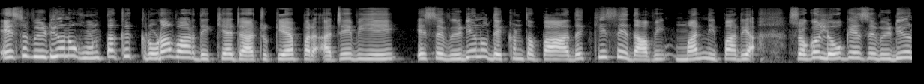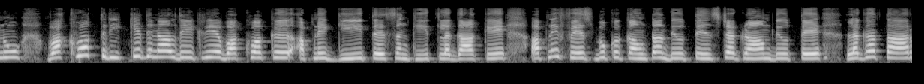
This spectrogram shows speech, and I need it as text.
ਇਸ ਵੀਡੀਓ ਨੂੰ ਹੁਣ ਤੱਕ ਕਰੋੜਾਂ ਵਾਰ ਦੇਖਿਆ ਜਾ ਚੁੱਕਿਆ ਪਰ ਅਜੇ ਵੀ ਇਹ ਇਸ ਵੀਡੀਓ ਨੂੰ ਦੇਖਣ ਤੋਂ ਬਾਅਦ ਕਿਸੇ ਦਾ ਵੀ ਮਨ ਨਹੀਂ ਭਰ ਰਿਹਾ। ਸਗੋਂ ਲੋਕ ਇਸ ਵੀਡੀਓ ਨੂੰ ਵੱਖ-ਵੱਖ ਤਰੀਕੇ ਦੇ ਨਾਲ ਦੇਖ ਰਹੇ ਵੱਖ-ਵੱਖ ਆਪਣੇ ਗੀਤ, ਸੰਗੀਤ ਲਗਾ ਕੇ ਆਪਣੇ ਫੇਸਬੁੱਕ ਅਕਾਊਂਟਾਂ ਦੇ ਉੱਤੇ ਇੰਸਟਾਗ੍ਰam ਦੇ ਉੱਤੇ ਲਗਾਤਾਰ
